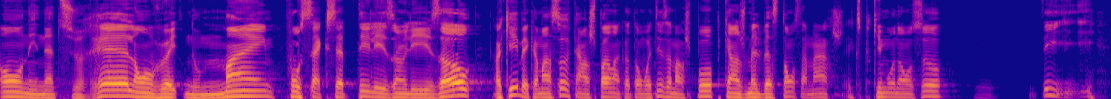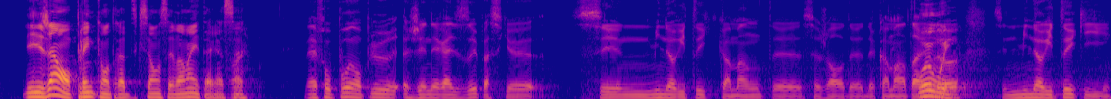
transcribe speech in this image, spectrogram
on est naturel, on veut être nous-mêmes, faut s'accepter les uns les autres. OK, ben comment ça, quand je parle en coton ouaté, ça marche pas, puis quand je mets le veston, ça marche? Expliquez-moi donc ça. Les gens ont plein de contradictions, c'est vraiment intéressant. Ouais. Mais il ne faut pas non plus généraliser parce que c'est une minorité qui commente euh, ce genre de, de commentaires-là. Oui, oui. C'est une minorité qui.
